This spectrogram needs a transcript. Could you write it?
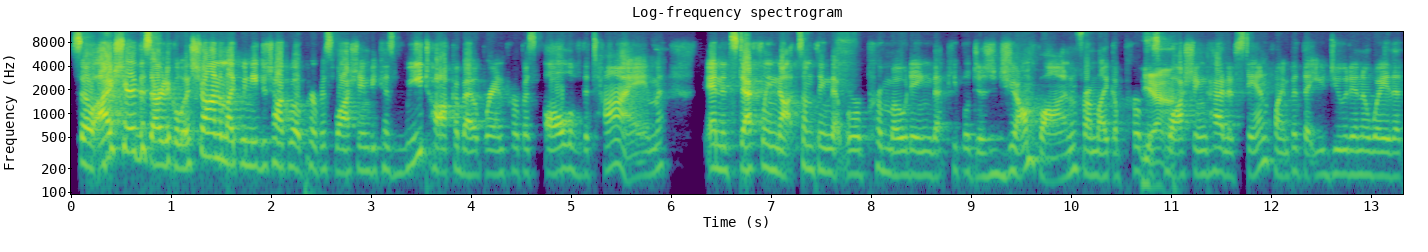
So I shared this article with Sean. I'm like, we need to talk about purpose washing because we talk about brand purpose all of the time and it's definitely not something that we're promoting that people just jump on from like a purpose yeah. washing kind of standpoint but that you do it in a way that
